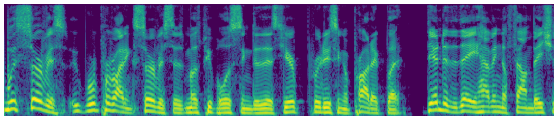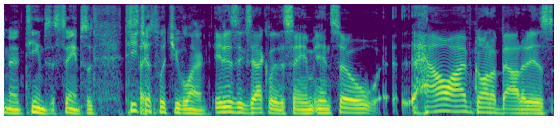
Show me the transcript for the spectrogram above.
with service, we're providing services. Most people listening to this, you're producing a product, but at the end of the day, having a foundation and a team is the same. So teach same. us what you've learned. It is exactly the same. And so how I've gone about it is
